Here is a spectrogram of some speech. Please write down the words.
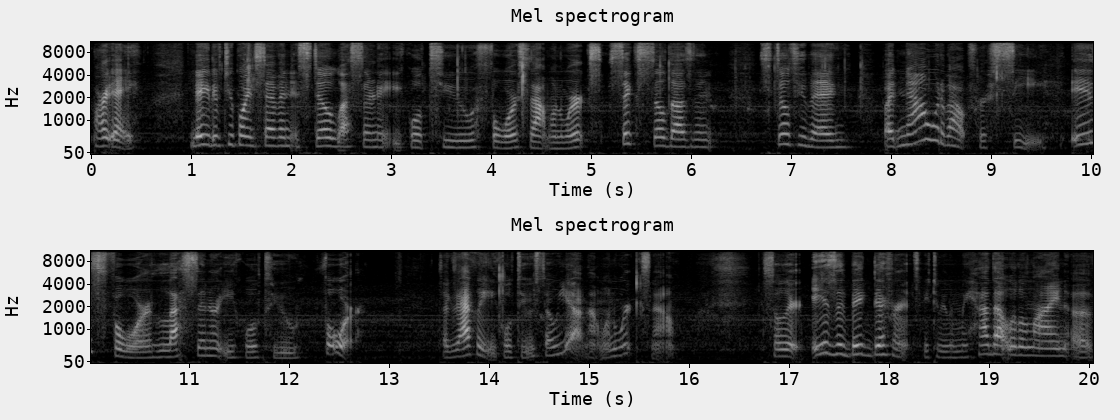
Part A. Negative 2.7 is still less than or equal to 4, so that one works. 6 still doesn't, still too big. But now what about for C? Is 4 less than or equal to 4? It's exactly equal to, so yeah, that one works now. So there is a big difference between when we had that little line of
